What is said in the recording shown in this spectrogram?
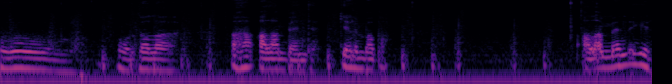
Oo, oradalar. Aha alan bende. Gelin baba. Alan bende gelin.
